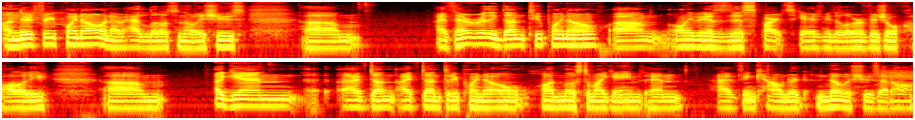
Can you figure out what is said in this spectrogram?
under 3.0, and I've had little to no issues. Um, I've never really done 2.0, um, only because this part scares me, the lower visual quality. Um, again, I've done I've done 3.0 on most of my games, and I've encountered no issues at all.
